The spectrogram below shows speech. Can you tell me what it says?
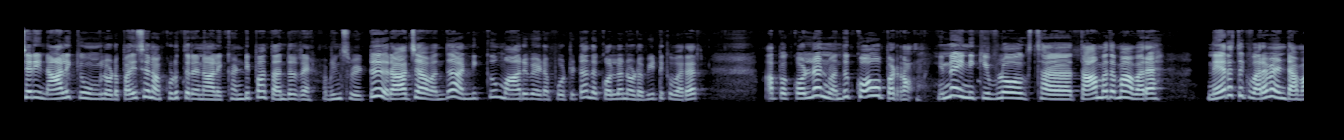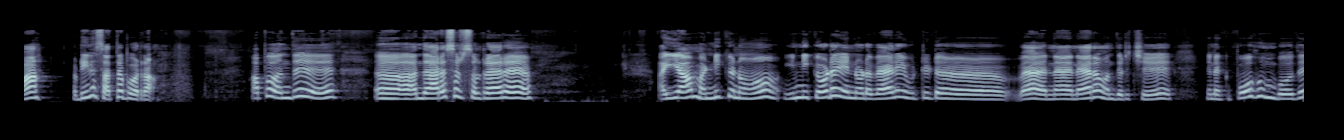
சரி நாளைக்கு உங்களோட பைசை நான் கொடுத்துறேன். நாளைக்கு கண்டிப்பாக தந்துடுறேன் அப்படின்னு சொல்லிட்டு ராஜா வந்து அன்றைக்கும் மாறு வேடம் போட்டுட்டு அந்த கொல்லனோட வீட்டுக்கு வரார். அப்போ கொல்லன் வந்து கோவப்படுறான். என்ன இன்னைக்கு இவ்வளோ ச தாமதமாக வர? நேரத்துக்கு வர வேண்டாமா? அப்படின்னு சத்த போடுறான். அப்போ வந்து அந்த அரசர் சொல்கிறாரு ஐயா மன்னிக்கணும். இன்றைக்கோட என்னோடய வேலையை விட்டுட்டு வே நே நேரம் வந்துடுச்சு. எனக்கு போகும்போது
